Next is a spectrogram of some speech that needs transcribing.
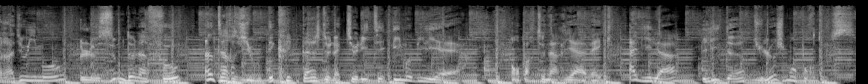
Radio Imo, le Zoom de l'info, interview, décryptage de l'actualité immobilière. En partenariat avec Alila, leader du logement pour tous.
